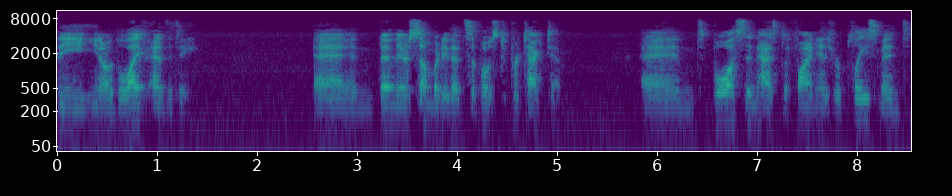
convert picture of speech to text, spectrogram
the you know the life entity, and then there's somebody that's supposed to protect him, and Boston has to find his replacement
